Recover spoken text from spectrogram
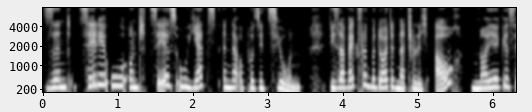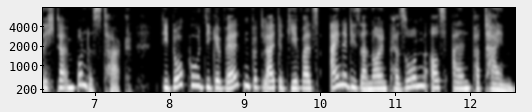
sind CDU und CSU jetzt in der Opposition. Dieser Wechsel bedeutet natürlich auch neue Gesichter im Bundestag. Die Doku Die Gewählten begleitet jeweils eine dieser neuen Personen aus allen Parteien.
